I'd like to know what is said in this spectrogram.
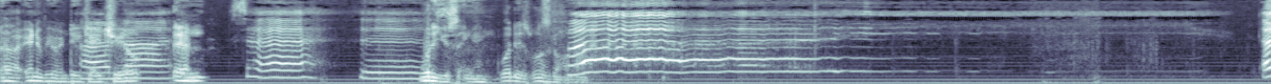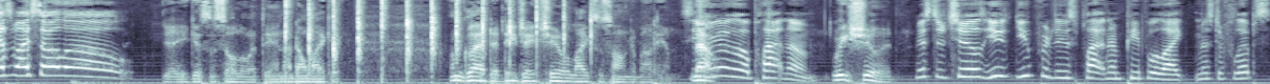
uh, interviewing DJ I'm Chill, and what are you singing? What is what's going on? That's my solo. Yeah, he gets a solo at the end. I don't like it. I'm glad that DJ Chill likes a song about him. See, now we're gonna go platinum. we should. Mr. Chills, you you produce platinum people like Mr. Flips.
